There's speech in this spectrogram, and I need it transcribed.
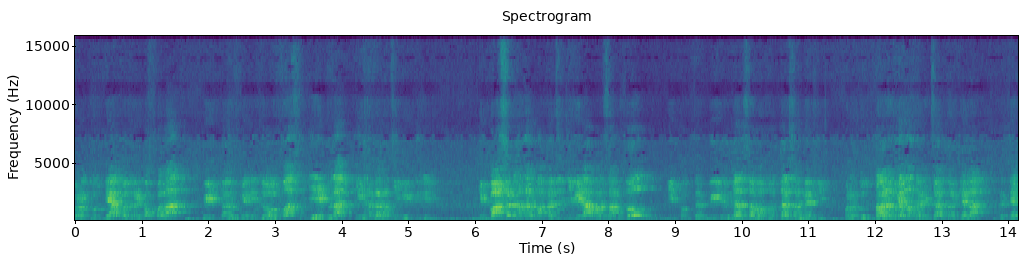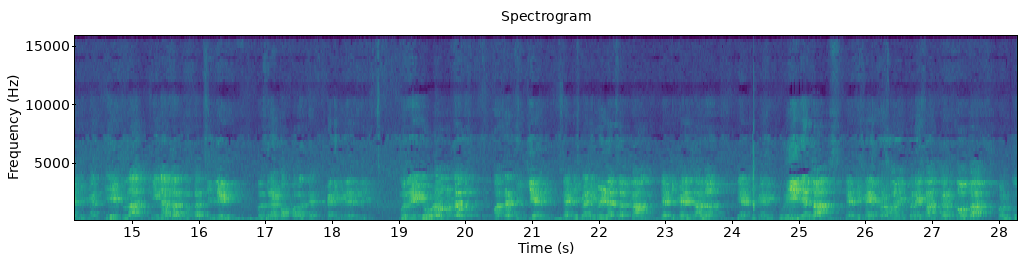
परंतु त्या बजरंग बाप्पाला बीड तालुक्याने जवळपास एक लाख तीन हजाराची लीड दिलेली. ती बासष्ट हजार मताची जी लीड आपण सांगतो ती फक्त बीड विधानसभा मतदारसंघाची. परंतु तालुक्याचा जर विचार जर केला तर त्या ठिकाणी एक लाख तीन हजार मताची लीड बजरंग बाप्पाला त्या ठिकाणी मिळालेली म्हणजे एवढं मोठं मताधिक्य त्या ठिकाणी मिळण्याचं काम त्या ठिकाणी झालं. त्या ठिकाणी कुणीही नेता त्या ठिकाणी प्रामाणिकपणे काम करत नव्हता परंतु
